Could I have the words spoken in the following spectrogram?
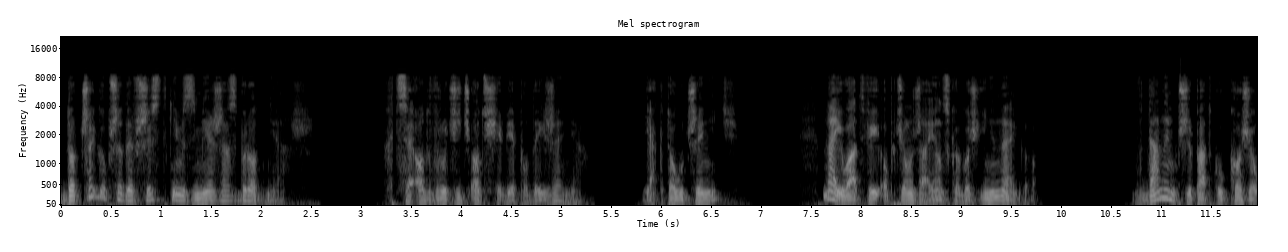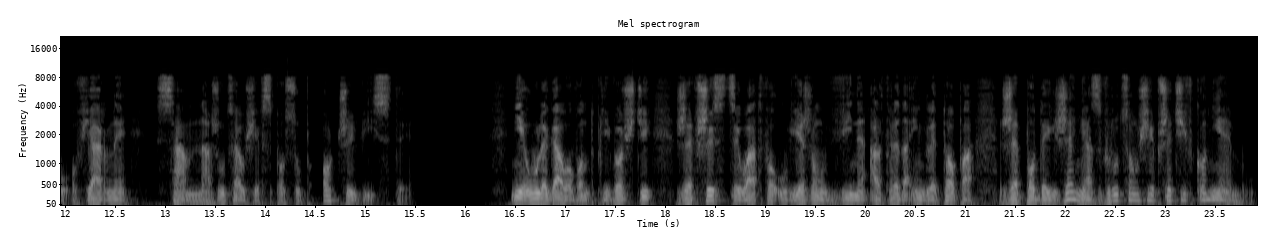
Do czego przede wszystkim zmierza zbrodniarz? Chce odwrócić od siebie podejrzenia. Jak to uczynić? Najłatwiej obciążając kogoś innego. W danym przypadku kozioł ofiarny sam narzucał się w sposób oczywisty. Nie ulegało wątpliwości, że wszyscy łatwo uwierzą w winę Alfreda Ingletopa, że podejrzenia zwrócą się przeciwko niemu.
